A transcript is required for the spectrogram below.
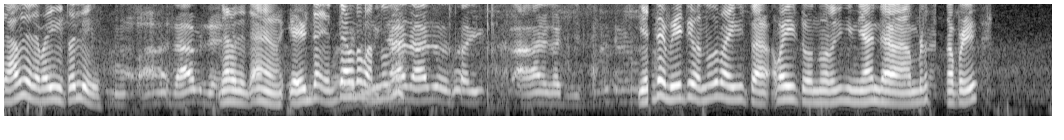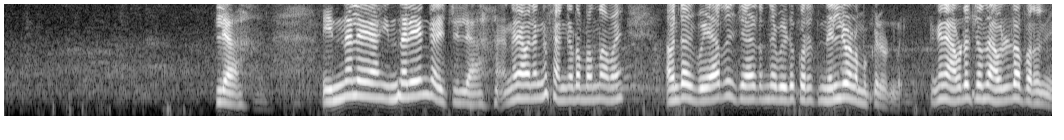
രാവിലെ അല്ലേ വൈകിട്ടല്ലേ? രാവിലെ. എന്റെ അവിടെ വന്നത്? എന്റെ വീട്ടിൽ വന്നത് വൈകിട്ടാണ് വൈകിട്ട് വന്നു പറഞ്ഞു. ഞാൻ ഇവിടെ ചെന്നപ്പോഴേ ഇല്ല. ഇന്നലെ ഇന്നലെയും കഴിച്ചില്ല. അങ്ങനെ അവനങ്ങ് സങ്കടം വന്ന് അവൻ അവന്റെ വേറൊരു ചേട്ടന്റെ വീട് കുറച്ച് നെല്ലുവള മുക്കലുണ്ട് അങ്ങനെ അവിടെ ചെന്ന് അവരോട് പറഞ്ഞു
